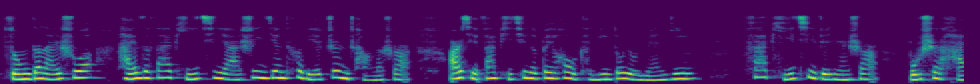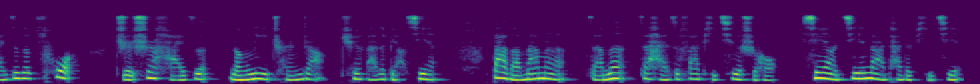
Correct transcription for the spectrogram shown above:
总的来说，孩子发脾气呀是一件特别正常的事儿，而且发脾气的背后肯定都有原因。发脾气这件事儿不是孩子的错，只是孩子能力成长缺乏的表现。爸爸妈妈，咱们在孩子发脾气的时候，先要接纳他的脾气，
